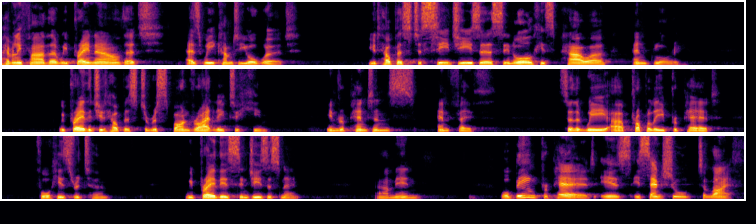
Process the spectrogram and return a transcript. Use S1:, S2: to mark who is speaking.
S1: Our Heavenly Father, we pray now that as we come to your word, you'd help us to see Jesus in all his power and glory. We pray that you'd help us to respond rightly to him in repentance and faith, so that we are properly prepared for his return. We pray this in Jesus' name. Amen. Well, being prepared is essential to life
